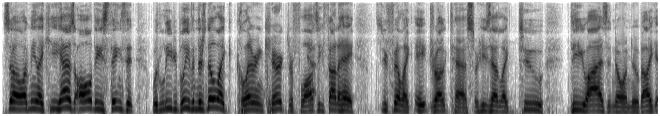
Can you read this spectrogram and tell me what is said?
So I mean, like he has all these things that would lead you to believe, and there's no like glaring character flaws. He found, hey, you failed like eight drug tests, or he's had like two DUIs that no one knew about. Like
